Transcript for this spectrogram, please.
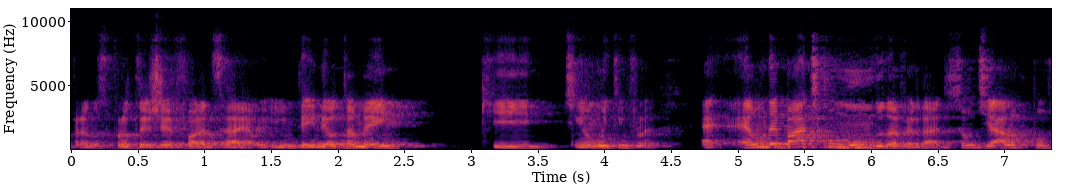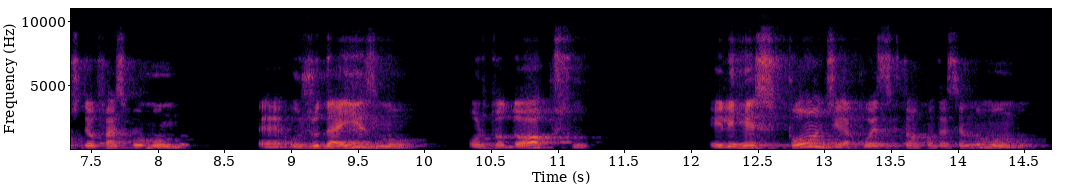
para nos proteger fora de Israel. E entendeu também que tinha muita influência. É, é, um debate com o mundo, na verdade. Isso é um diálogo que o povo de Deus faz com o mundo. É, o judaísmo ortodoxo ele responde a coisas que estão acontecendo no mundo.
